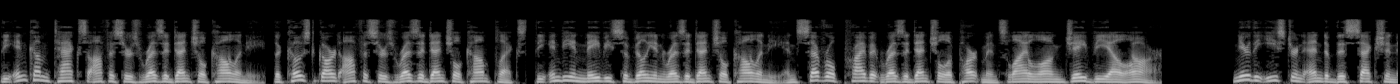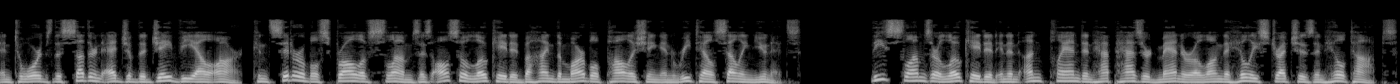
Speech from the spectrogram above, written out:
the Income Tax Officers Residential Colony, the Coast Guard Officers Residential Complex, the Indian Navy Civilian Residential Colony and several private residential apartments lie along JVLR. Near the eastern end of this section and towards the southern edge of the JVLR, considerable sprawl of slums is also located behind the marble polishing and retail selling units. These slums are located in an unplanned and haphazard manner along the hilly stretches and hill tops.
